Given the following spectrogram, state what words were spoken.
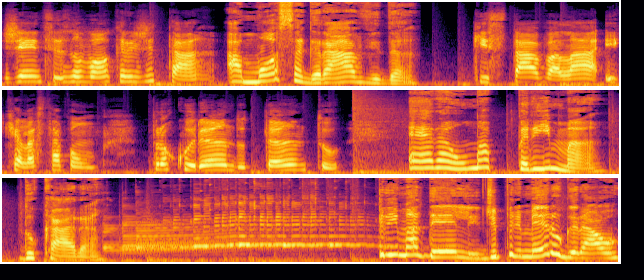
Gente, vocês não vão acreditar. A moça grávida que estava lá e que elas estavam procurando tanto era uma prima do cara. Prima dele, de primeiro grau.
